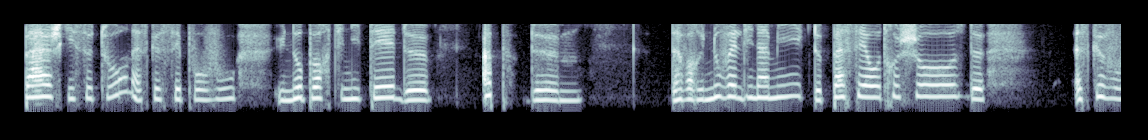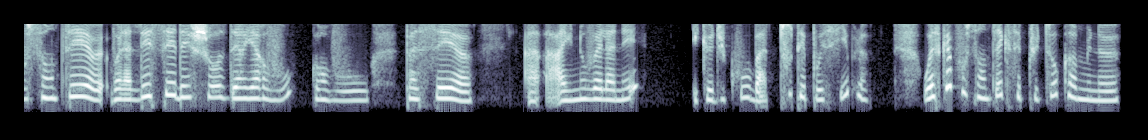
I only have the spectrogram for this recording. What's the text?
page qui se tourne? Est-ce que c'est pour vous une opportunité de d'avoir une nouvelle dynamique, de passer à autre chose, est-ce que vous sentez euh, voilà laisser des choses derrière vous quand vous passez euh, à, une nouvelle année et que du coup bah, tout est possible? Ou est-ce que vous sentez que c'est plutôt comme une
